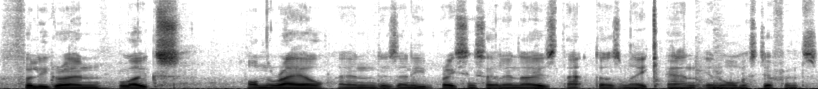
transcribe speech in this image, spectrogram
fully grown blokes on the rail and as any racing sailor knows that does make an enormous difference.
